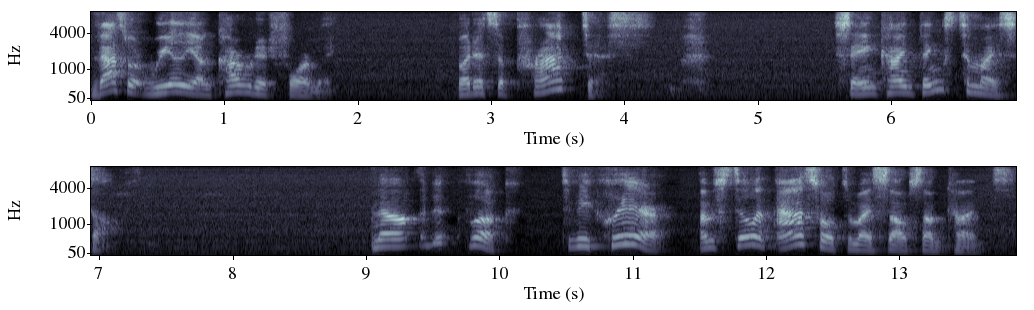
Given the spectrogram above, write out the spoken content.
That's what really uncovered it for me. But it's a practice saying kind things to myself. Now, look, to be clear, I'm still an asshole to myself sometimes.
